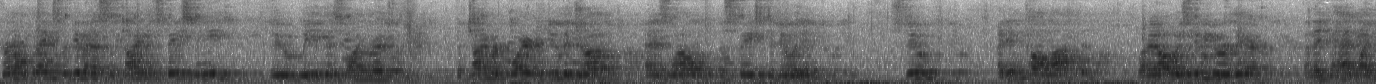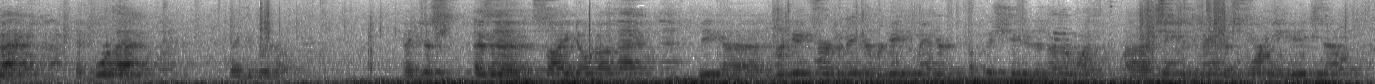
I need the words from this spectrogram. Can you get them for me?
Colonel, thanks for giving us the time and space we need to lead this fine regiment. The time required to do the job, as well as the space to do it in. Stu, I didn't call often, but I always knew you were there, and that you had my back, and for that, thank you very much. And just as a side note on that, the, uh, the Brigade Sergeant Major, Brigade Commander officiated another one, uh, change of command this morning in Gagetown. So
